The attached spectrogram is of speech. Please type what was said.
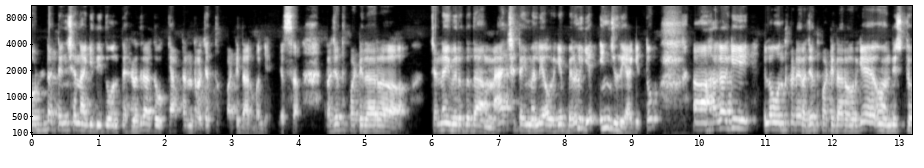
ದೊಡ್ಡ ಟೆನ್ಷನ್ ಆಗಿದ್ದು ಅಂತ ಹೇಳಿದ್ರೆ ಅದು ಕ್ಯಾಪ್ಟನ್ ರಜತ್ ಪಾಟಿದಾರ್ ಬಗ್ಗೆ. ಎಸ್ ರಜತ್ ಪಾಟಿದಾರ್ ಚೆನ್ನೈ ವಿರುದ್ಧದ ಮ್ಯಾಚ್ ಟೈಮಲ್ಲಿ ಅವರಿಗೆ ಬೆರಳಿಗೆ ಇಂಜುರಿ ಆಗಿತ್ತು. ಹಾಗಾಗಿ ಎಲ್ಲೋ ಒಂದು ಕಡೆ ರಜತ್ ಪಾಟಿದಾರ್ ಅವ್ರಿಗೆ ಒಂದಿಷ್ಟು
